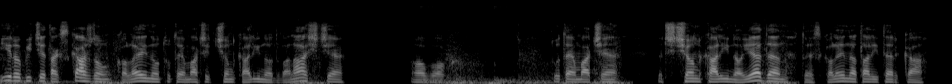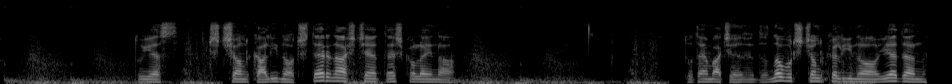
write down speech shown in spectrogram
i robicie tak z każdą kolejną. Tutaj macie czcionka Lino 12 obok. Tutaj macie czcionka Lino 1, to jest kolejna ta literka. Tu jest czcionka Lino 14, też kolejna. Tutaj macie znowu czcionkę Lino 1.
